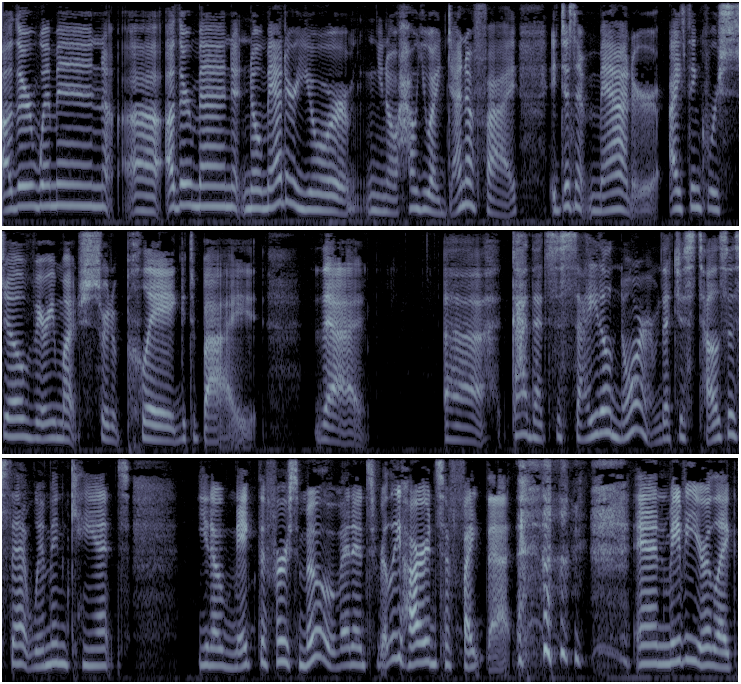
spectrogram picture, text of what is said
other women, uh, other men, no matter your, you know, how you identify, it doesn't matter. I think we're still very much sort of plagued by that, uh, God, that societal norm that just tells us that women can't, you know, make the first move. And it's really hard to fight that. and maybe you're like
